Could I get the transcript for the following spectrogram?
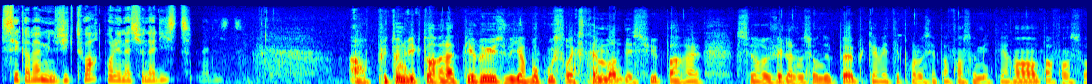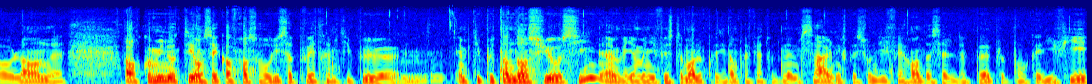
c'est quand même une victoire pour les nationalistes alors, plutôt une victoire à la Pyrrhus. Je veux dire, beaucoup sont extrêmement déçus par euh, ce rejet de la notion de peuple qui avait été prononcé par François Mitterrand, par François Hollande. Alors communauté, on sait qu'en France aujourd'hui, ça peut être un petit peu, euh, un petit peu tendancieux aussi. Hein. manifestement, le président préfère tout de même ça, une expression différente à celle de peuple pour qualifier,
